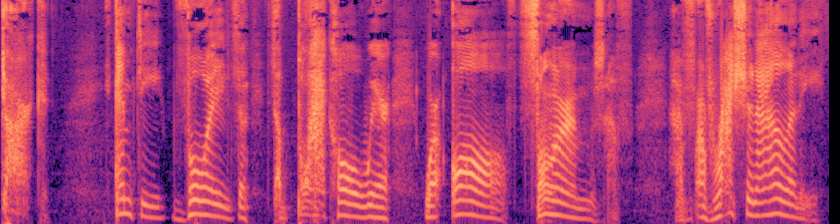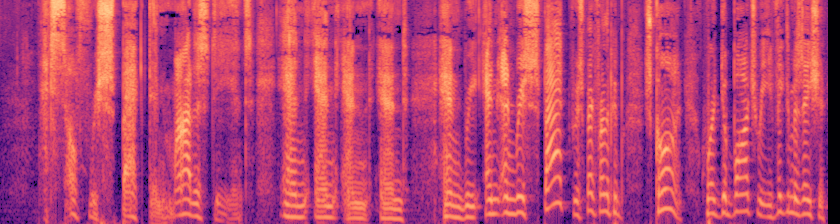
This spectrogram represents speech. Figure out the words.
dark, empty, void, the, the black hole where, where all forms of, of, of rationality and self-respect and modesty and, and, and, and, and, and, re, and, and respect, respect for other people, it's gone. Where debauchery, and victimization,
